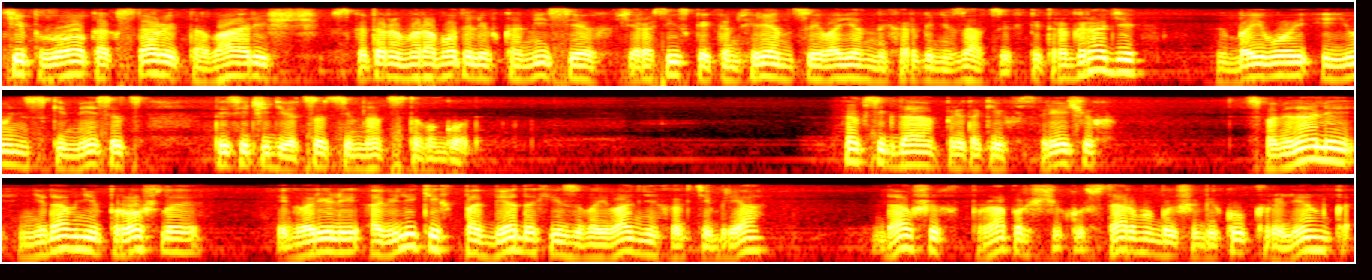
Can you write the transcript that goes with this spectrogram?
Тепло, как старый товарищ, с которым мы работали в комиссиях Всероссийской конференции военных организаций в Петрограде в боевой июньский месяц 1917 года. Как всегда при таких встречах, вспоминали недавнее прошлое и говорили о великих победах и завоеваниях октября, давших прапорщику, старому большевику Крыленко,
